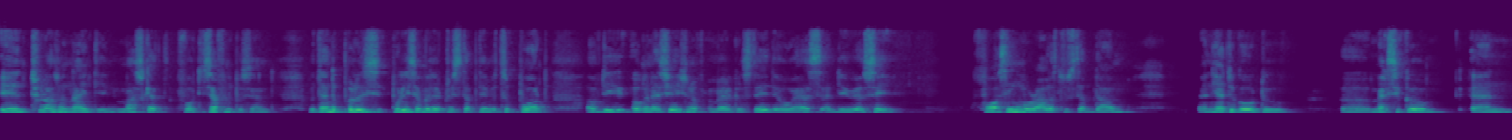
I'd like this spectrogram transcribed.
In 2019, MAS got 47%, but then the police, police and military stepped in with support of the Organization of American States, the OAS, and the USA, forcing Morales to step down, and he had to go to uh, Mexico, and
